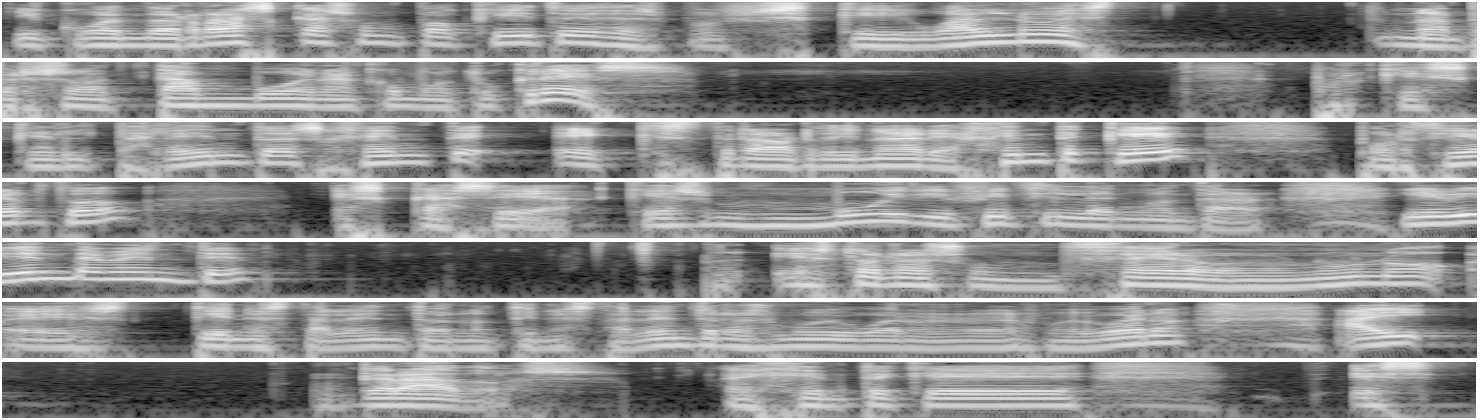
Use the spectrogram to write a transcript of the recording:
y cuando rascas un poquito dices, pues que igual no es una persona tan buena como tú crees. Porque es que el talento es gente extraordinaria. Gente que, por cierto, escasea, que es muy difícil de encontrar. Y evidentemente, esto no es un 0 o un 1, es tienes talento o no tienes talento, no es muy bueno no eres muy bueno. Hay grados. Hay gente que es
